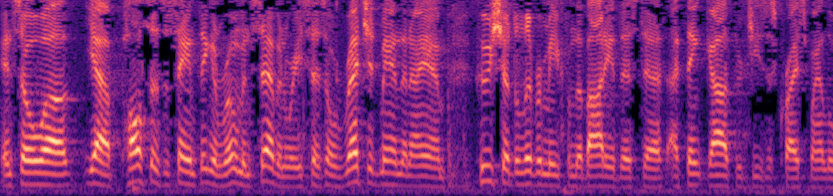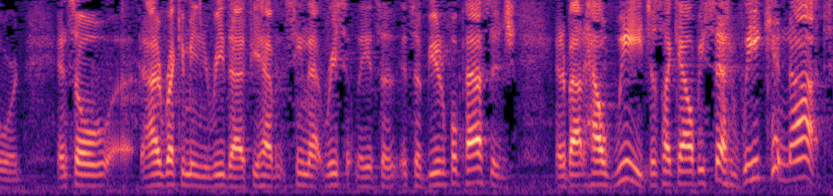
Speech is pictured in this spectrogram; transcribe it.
And so, uh, yeah, Paul says the same thing in Romans seven, where he says, "O wretched man that I am, who shall deliver me from the body of this death? I thank God through Jesus Christ my Lord." And so, uh, I recommend you read that if you haven't seen that recently. It's a it's a beautiful passage, and about how we, just like Albie said, we cannot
